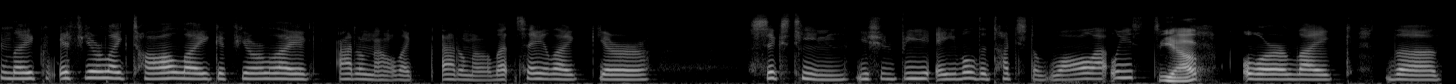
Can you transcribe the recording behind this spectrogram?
like if you're like tall, like if you're like I don't know, like I don't know, let's say like you're 16, you should be able to touch the wall at least, Yep. or like the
